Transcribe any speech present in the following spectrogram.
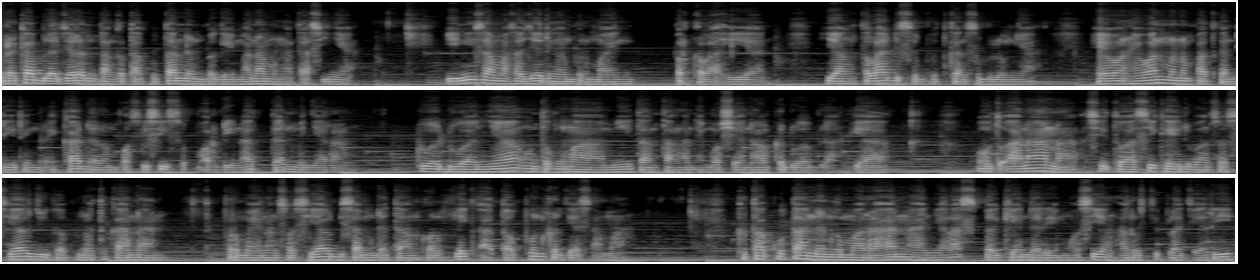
Mereka belajar tentang ketakutan dan bagaimana mengatasinya. Ini sama saja dengan bermain perkelahian yang telah disebutkan sebelumnya. Hewan-hewan menempatkan diri mereka dalam posisi subordinat dan menyerang. Dua-duanya untuk memahami tantangan emosional kedua belah pihak. Untuk anak-anak, situasi kehidupan sosial juga penuh tekanan. Permainan sosial bisa mendatangkan konflik ataupun kerjasama. Ketakutan dan kemarahan hanyalah sebagian dari emosi yang harus dipelajari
